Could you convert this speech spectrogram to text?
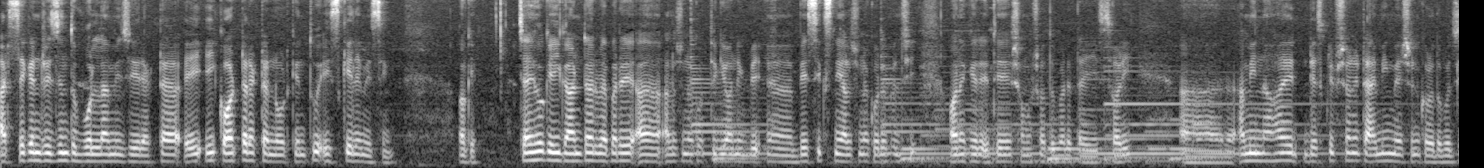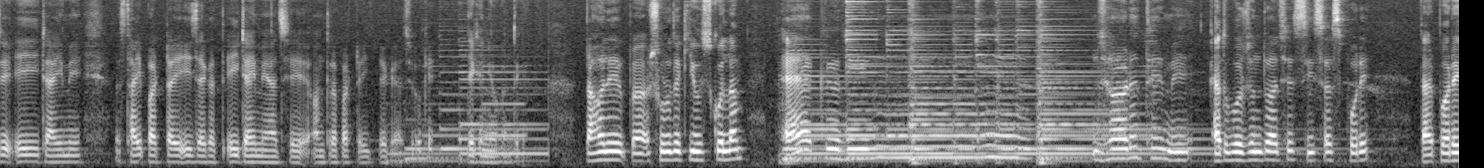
আর সেকেন্ড রিজন তো বললামই যে এর একটা, এই এই কর্ডটার একটা নোট কিন্তু এই স্কেলে মিসিং ওকে যাই হোক, এই গানটার ব্যাপারে আলোচনা করতে গিয়ে অনেক বেসিক্স নিয়ে আলোচনা করে ফেলছি। অনেকের এতে সমস্যা হতে পারে, তাই সরি আর আমি না হয় ডিসক্রিপশনে টাইমিং মেনশন করে দেবো যে এই টাইমে স্থায়ী পার্টটা এই জায়গাতে এই টাইমে আছে, অন্তরা পার্টটা এই জায়গায় আছে। ওকে দেখে নিও ওখান থেকে। তাহলে শুরুতে কি ইউজ করলাম? একদিন ঝড় থেমে, এত পর্যন্ত আছে সিসাস পরে তারপরে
